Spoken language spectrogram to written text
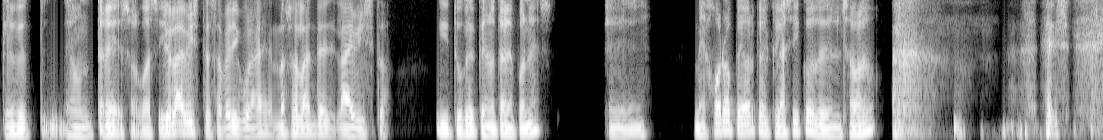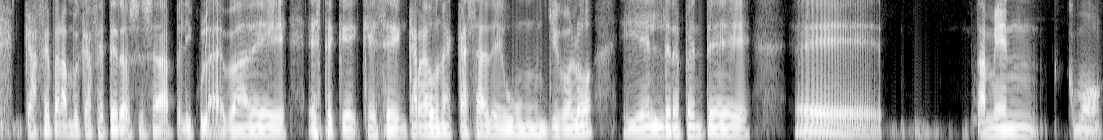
creo que de un 3 o algo así. Yo la he visto esa película, ¿eh? no solamente la he visto. ¿Y tú qué, qué nota le pones? ¿Mejor o peor que el clásico del sábado? es café para muy cafeteros esa película. Va de este que, se encarga de una casa de un gigolo y él de repente eh, también como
